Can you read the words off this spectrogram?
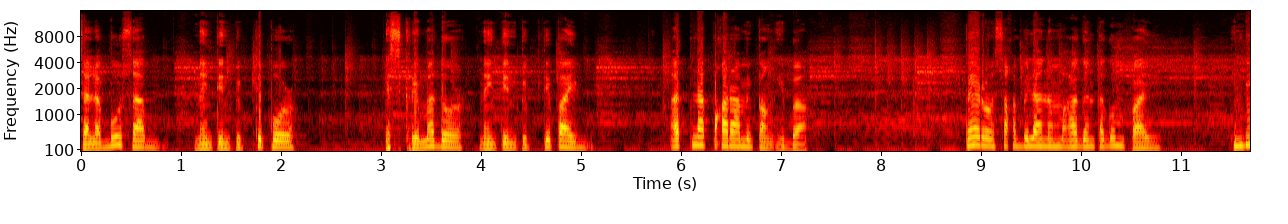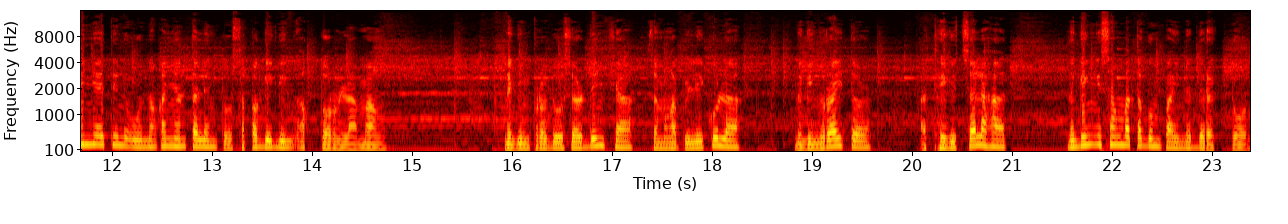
Salabusab 1954, Eskrimador 1955, at napakarami pang iba. Pero sa kabila ng maagang tagumpay, hindi niya itinuon ang kanyang talento sa pagiging aktor lamang. Naging producer din siya sa mga pelikula, naging writer, at higit sa lahat, naging isang matagumpay na direktor.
